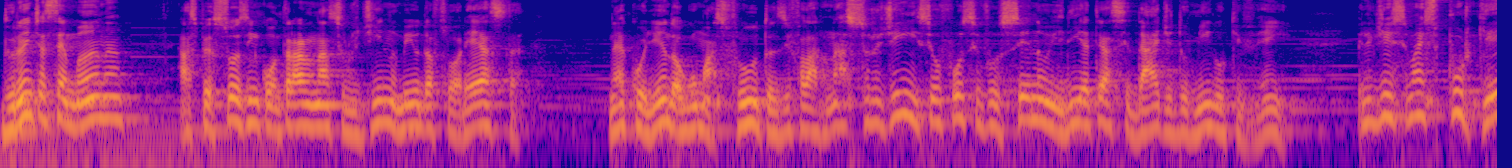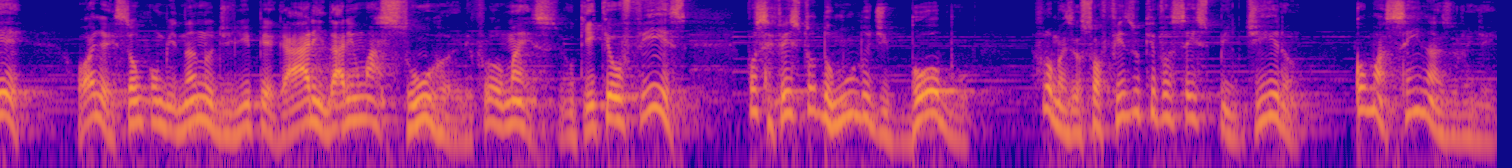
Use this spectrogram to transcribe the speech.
Durante a semana, as pessoas encontraram Nasruddin no meio da floresta, né, colhendo algumas frutas e falaram: Nasruddin, se eu fosse você, não iria até a cidade domingo que vem. Ele disse: Mas por quê? Olha, estão combinando de lhe pegar e darem uma surra. Ele falou: Mas o que, que eu fiz? Você fez todo mundo de bobo falou, mas eu só fiz o que vocês pediram. Como assim, Nasruddin?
